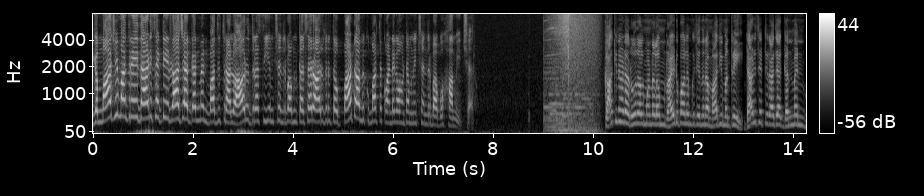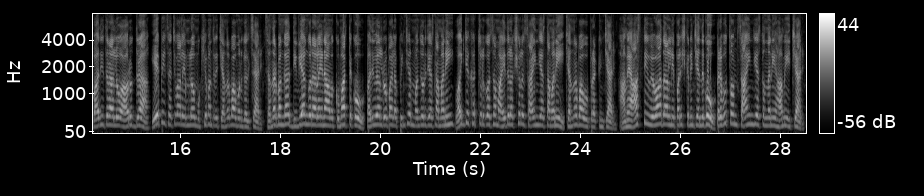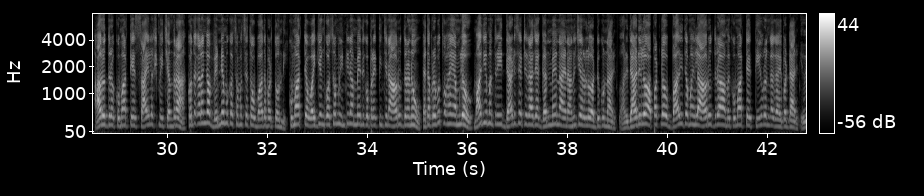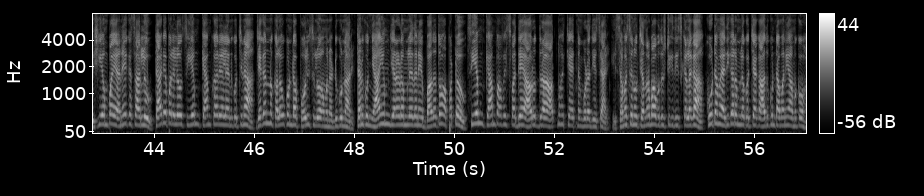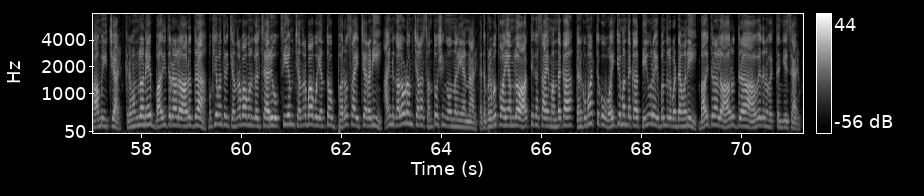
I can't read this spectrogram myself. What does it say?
ఇక మాజీ మంత్రి దాడిశెట్టి రాజా గన్మెన్ బాధితురాలు ఆరుద్ర సీఎం చంద్రబాబును కలిశారు. ఆరుద్రతో పాటు ఆమె కుమార్తెకు అండగా ఉంటామని చంద్రబాబు హామీ ఇచ్చారు. కాకినాడ రూరల్ మండలం రాయుడుపాలెంకు చెందిన మాజీ మంత్రి దాడిశెట్టి రాజా గన్మెన్ బాధితురాలు ఆరుద్ర ఏపీ సచివాలయంలో ముఖ్యమంత్రి చంద్రబాబును కలిశారు సందర్భంగా దివ్యాంగురాలైన ఆమె కుమార్తెకు పదివేల రూపాయల పింఛన్ మంజూరు చేస్తామని వైద్య ఖర్చుల కోసం ఐదు లక్షలు సాయం చేస్తామని చంద్రబాబు ప్రకటించారు. ఆమె ఆస్తి వివాదాలని పరిష్కరించేందుకు ప్రభుత్వం సాయం చేస్తుందని హామీ ఇచ్చారు. ఆరుద్ర కుమార్తె సాయిలక్ష్మి చంద్ర కొంతకాలంగా వెన్నెముక సమస్యతో బాధపడుతోంది. కుమార్తె వైద్యం కోసం ఇంటిని అమ్మేందుకు ప్రయత్నించిన ఆరుద్రను గత ప్రభుత్వ హయాంలో మాజీ మంత్రి దాడిశెట్టి రాజా గన్మెన్ ఆయన అనుచరులు అడ్డుకున్నారు. వారి దాడిలో అప్పట్లో బాధిత మహిళ ఆరుద్ర ఆమె కుమార్తె తీవ్రంగా గాయపడ్డారు. ఈ విషయంపై అనేక సార్లు తాడేపల్లిలో సీఎం క్యాంప్ కార్యాలయానికి వచ్చిన జగన్ను కలవకుండా పోలీసులు ఆమెను అడ్డుకున్నారు. తనకు న్యాయం జరగడం లేదనే బాధతో అప్పట్లో సీఎం క్యాంప్ ఆఫీస్ వద్దే ఆరుద్ర ఆత్మహత్యాయత్నం కూడా చేశారు. ఈ సమస్యను చంద్రబాబు దృష్టికి తీసుకెళ్ళగా కూటమి అధికారంలోకి వచ్చాక ఆదుకుంటామని ఆమెకు హామీ ఇచ్చారు. క్రమంలోనే బాధితురాలు ఆరుద్ర ముఖ్యమంత్రి చంద్రబాబును కలిశారు. సీఎం చంద్రబాబు ఎంతో భరోసా ఇచ్చారని ఆయన కలవడం చాలా సంతోషంగా ఉందని అన్నారు. గత ప్రభుత్వ హయాంలో ఆర్థిక సాయం అందక తన కుమార్తెకు వైద్యం అందక తీవ్ర ఇబ్బందులు పడ్డామని బాధితురాలు ఆరుద్ర ఆవేదన వ్యక్తం చేశారు.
